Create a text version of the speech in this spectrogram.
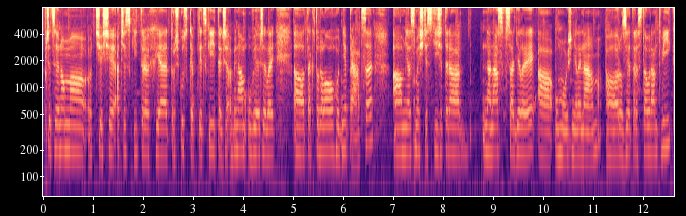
přece jenom Češi a český trh je trošku skeptický, takže aby nám uvěřili, tak to dalo hodně práce a měli jsme štěstí, že teda na nás vsadili a umožnili nám uh, rozjet restaurant Week.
